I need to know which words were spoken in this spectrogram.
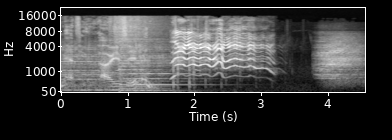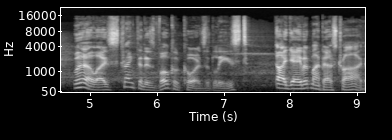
nephew, how are you feeling? Well, I strengthened his vocal cords at least. I gave it my best try.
